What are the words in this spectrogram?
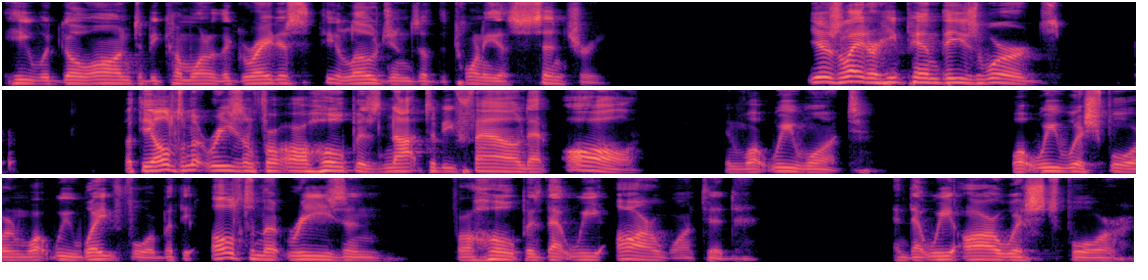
he would go on to become one of the greatest theologians of the 20th century. Years later, he penned these words But the ultimate reason for our hope is not to be found at all in what we want, what we wish for, and what we wait for. But the ultimate reason for hope is that we are wanted and that we are wished for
